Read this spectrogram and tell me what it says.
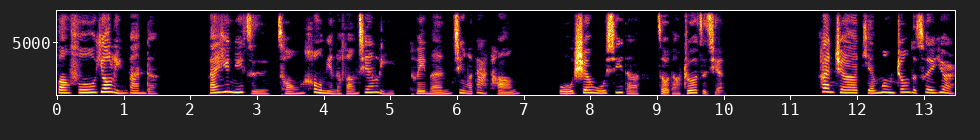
仿佛幽灵般的白衣女子从后面的房间里推门进了大堂。无声无息的走到桌子前，看着甜梦中的翠月儿，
